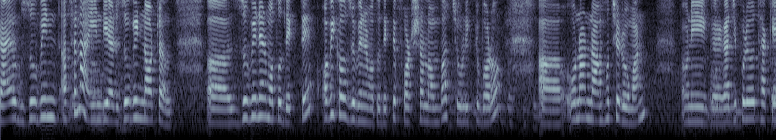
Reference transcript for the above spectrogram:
গায়ক জুবিন আছে না, ইন্ডিয়ার জুবিন নটাল জুবিনের মতো দেখতে, অবিকল জুবিনের মতো দেখতে, ফর্সা, লম্বা, চুল একটু বড়। ওনার নাম হচ্ছে রোমান। উনি গাজীপুরেও থাকে,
